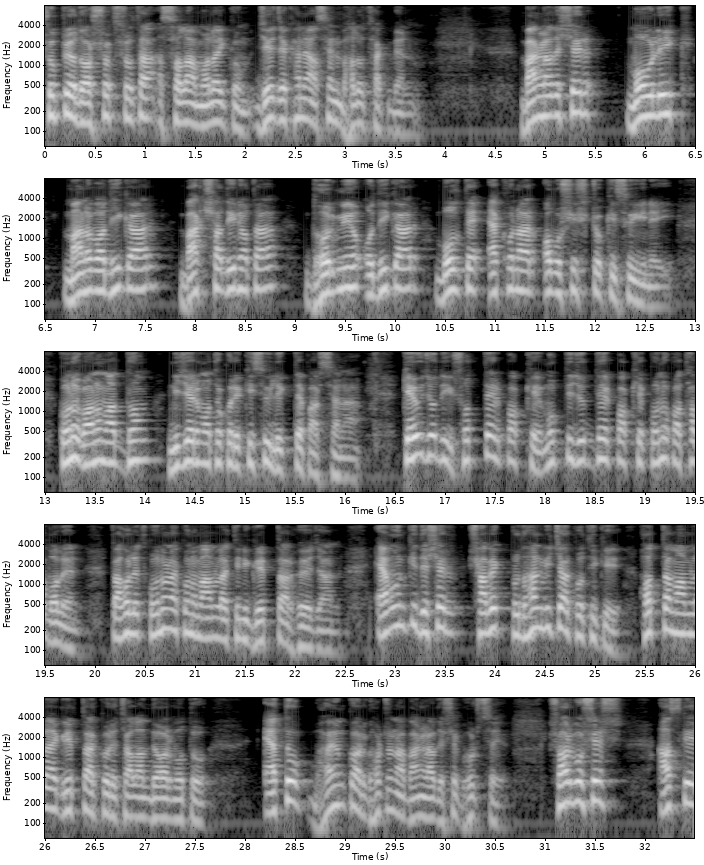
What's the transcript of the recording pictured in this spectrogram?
সুপ্রিয় দর্শক, শ্রোতা, আসসালাম আলাইকুম। যে যেখানে আছেন, ভালো থাকবেন। বাংলাদেশের মৌলিক মানবাধিকার, বাকস্বাধীনতা, ধর্মীয় অধিকার বলতে এখন আর অবশিষ্ট কিছুই নেই। কোনো গণমাধ্যম নিজের মতো করে কিছুই লিখতে পারছে না। কেউ যদি সত্যের পক্ষে, মুক্তিযুদ্ধের পক্ষে কোনো কথা বলেন, তাহলে কোনো না কোনো মামলায় তিনি গ্রেপ্তার হয়ে যান। এমনকি দেশের সাবেক প্রধান বিচারপতিকে হত্যা মামলায় গ্রেপ্তার করে চালান দেওয়ার মতো এত ভয়ঙ্কর ঘটনা বাংলাদেশে ঘটছে। সর্বশেষ আজকে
